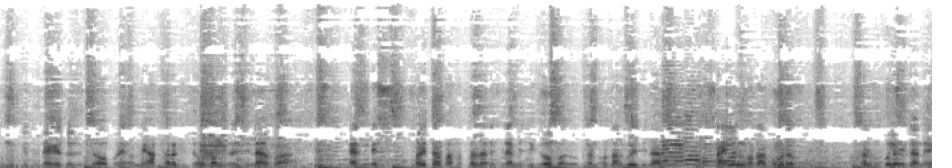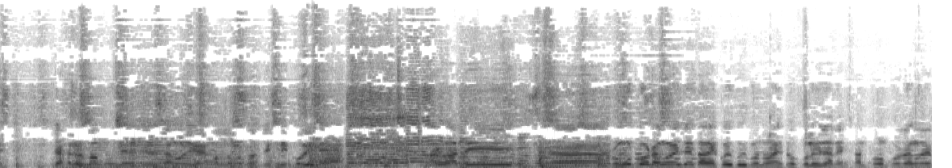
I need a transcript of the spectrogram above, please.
সমষ্টি ধুনীয়াকৈ জড়িত হ'ব পাৰিম আমি আশা ৰাখিছো ওদালগুৰি জিলাৰ পৰা এটলিষ্ট ছয়টাৰ পৰা সাতটা জাতিছিল আমি জিকিব পাৰো। কাৰণ ওদালগুৰি জিলাত চাইলেণ্ট ভোটাৰ বহুত আছে। কাৰণ সকলোৱে জানে যে হাগৰমা মহিলাই যে ডাঙৰীয়াই বছৰ যিখিনি কৰিলে আৰু আজি প্ৰমোদ ডাঙৰীয়াই যে তাৰ একোৱে কৰিব নোৱাৰে সেইটো সকলোৱে জানে। কাৰণ প্ৰমোদ বড়ো ডাঙৰীয়াই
